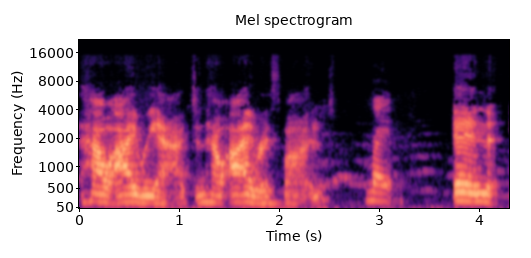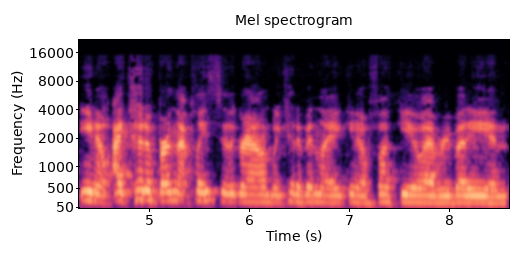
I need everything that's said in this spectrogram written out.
how I react and how I respond. Right. and you know i could have burned that place to the ground we could have been like you know fuck you everybody and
